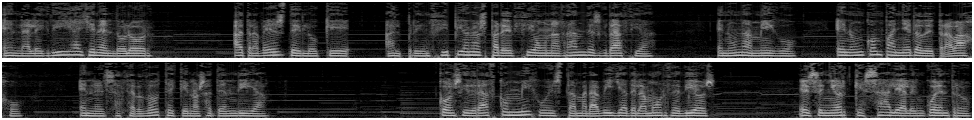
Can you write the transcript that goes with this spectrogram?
en la alegría y en el dolor, a través de lo que al principio nos pareció una gran desgracia, en un amigo, en un compañero de trabajo, en el sacerdote que nos atendía. Considerad conmigo esta maravilla del amor de Dios, el Señor que sale al encuentro,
